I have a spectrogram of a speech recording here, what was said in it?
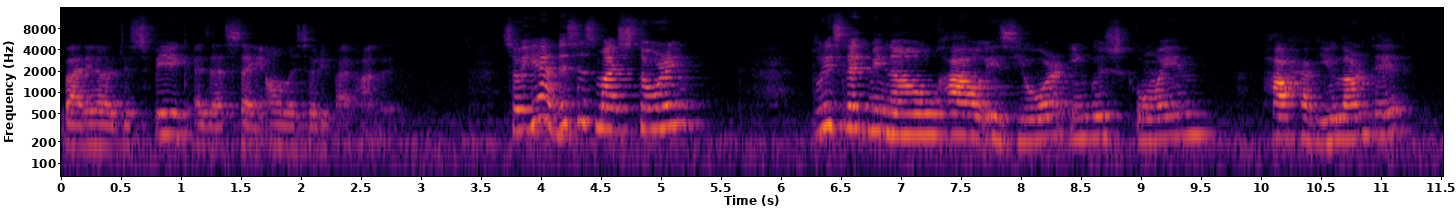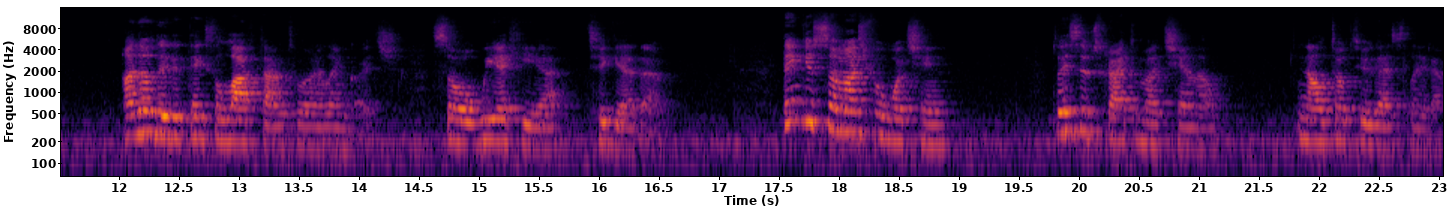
but in order to speak, as I say, only 3500. So yeah, this is my story. Please let me know how is your English going? How have you learned it? I know that it takes a lifetime to learn a language, so we are here together. Thank you so much for watching. Please subscribe to my channel, and I'll talk to you guys later.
